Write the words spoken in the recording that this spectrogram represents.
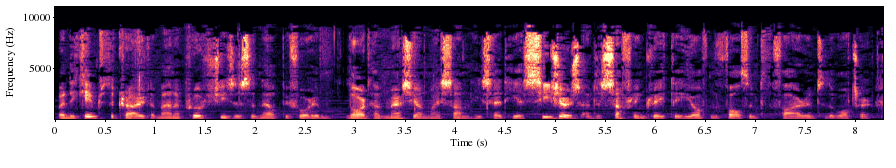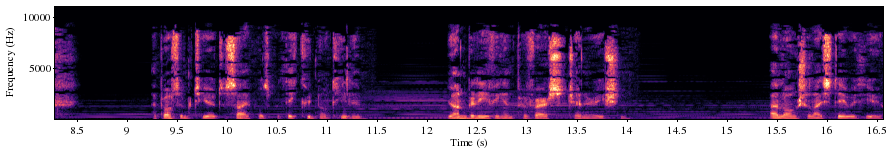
When they came to the crowd, a man approached Jesus and knelt before him. Lord, have mercy on my son, he said. He has seizures and is suffering greatly. He often falls into the fire, into the water. I brought him to your disciples, but they could not heal him. You unbelieving and perverse generation. How long shall I stay with you?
